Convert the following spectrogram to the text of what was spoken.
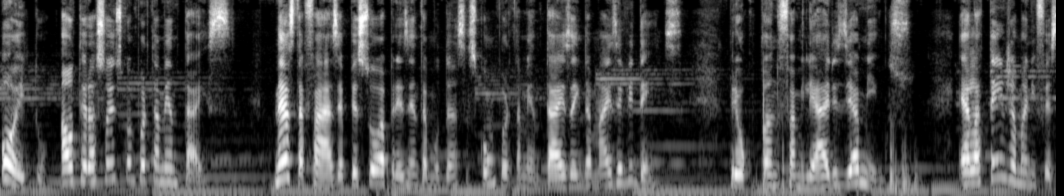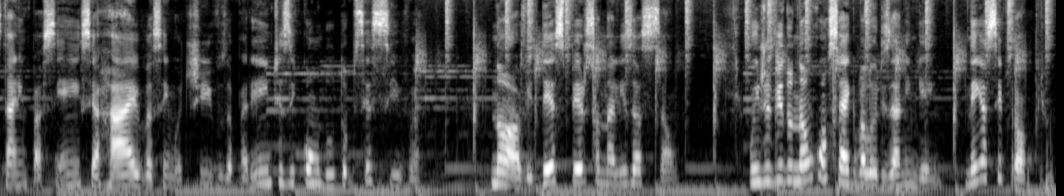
8. Alterações comportamentais. Nesta fase, a pessoa apresenta mudanças comportamentais ainda mais evidentes, preocupando familiares e amigos. Ela tende a manifestar impaciência, raiva sem motivos aparentes e conduta obsessiva. 9. Despersonalização. O indivíduo não consegue valorizar ninguém, nem a si próprio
